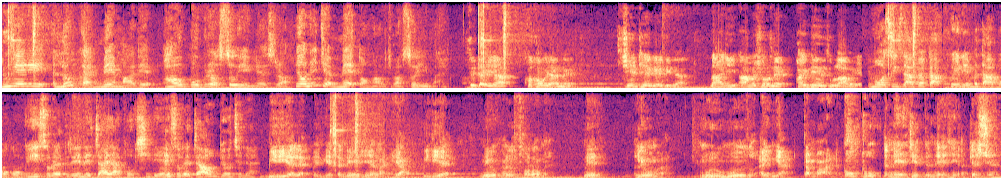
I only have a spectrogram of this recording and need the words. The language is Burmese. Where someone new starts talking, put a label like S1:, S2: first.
S1: လူငယ်တွေအလုတ်ကင်မဲ့မှာတဲ့ဘာလို့ပို့ပြီးတော့စိုးရင်လဲဆိုတာမျောလင်းချက်မဲ့တော့မှာကိုကျွန်မစိုးရင်ပါတယ်
S2: စစ်တပ်ရခွက်ခေါက်ရနဲ့ရင်းထဲခဲ့သေးတာဒါကြီးအာမချော့နဲ့ဖိုက်တင်ဆိုလာပဲ
S3: မော်စီစာဘက်ကခွေးတွေမတာပေါ်ကုန်ပြီဆိုတဲ့သတင်းတွေကြားရဖို့ရှိတယ်ဆိုတဲ့အကြောင်းပြောချင်တယ်
S4: BDF လည်းပြည်တနေချင်းလိုက်ရောက် BDF မင်းကိုခါလို့ဆော်တော့မယ်မင်းအလေးဝင်မလားငွေငွေဆိုအဲ့ညတမအကုန်ထိုးတနေချင်းတနေချင်းအပြတ်ရှင်း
